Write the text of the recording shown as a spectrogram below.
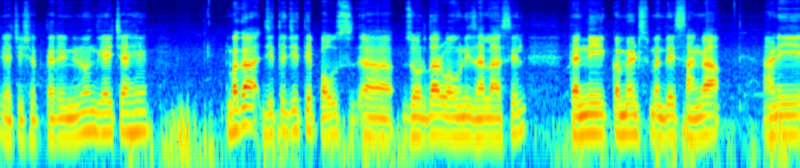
याची शेतकऱ्यांनी नोंद घ्यायची आहे. बघा जिथे जिथे पाऊस जोरदार वाहुणी झाला असेल त्यांनी कमेंट्समध्ये सांगा. आणि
